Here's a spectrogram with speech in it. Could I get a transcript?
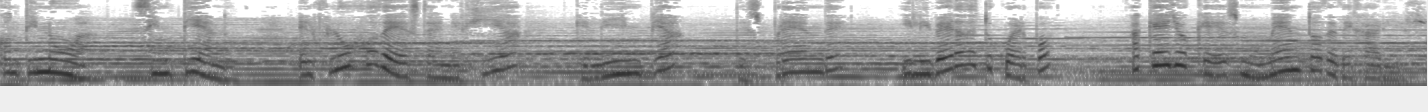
Continúa sintiendo el flujo de esta energía que limpia, desprende y libera de tu cuerpo aquello que es momento de dejar ir.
